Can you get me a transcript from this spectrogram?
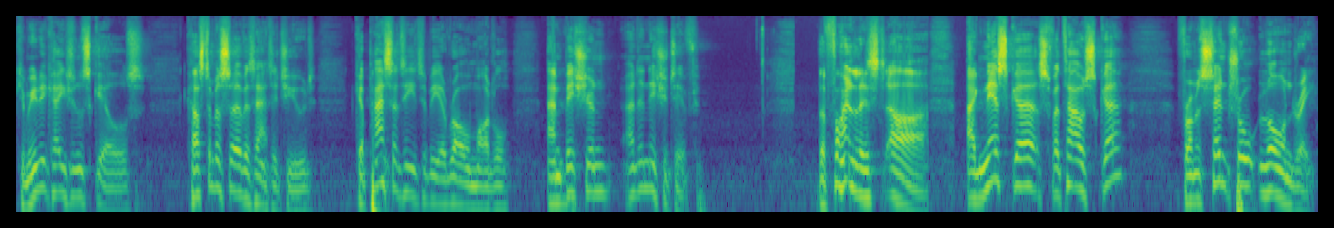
communication skills, customer service attitude, capacity to be a role model, ambition, and initiative. The finalists are Agnieszka Svatowska from Central Laundry.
